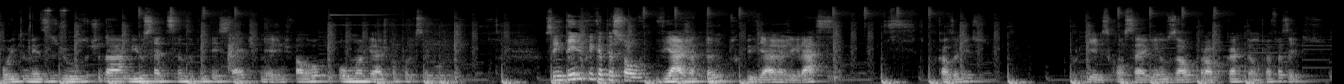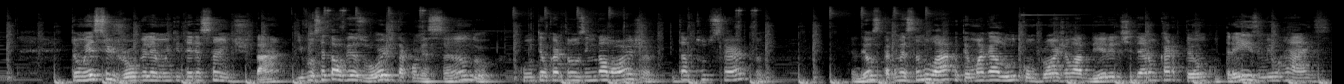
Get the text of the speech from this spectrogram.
Oito meses de uso te dá 1.787, que nem a gente falou, ou uma viagem para Porto Seguro. Você entende por que a pessoa viaja tanto e viaja de graça? Por causa disso. Porque eles conseguem usar o próprio cartão para fazer isso. Então esse jogo ele é muito interessante, tá? E você talvez hoje está começando com o teu cartãozinho da loja e tá tudo certo. Entendeu? Você está começando lá com o teu Magalu, comprou uma geladeira, eles te deram um cartão com 3 mil reais.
